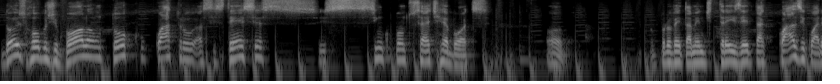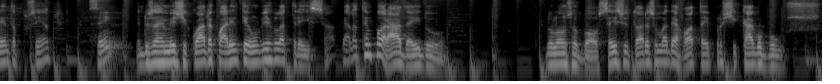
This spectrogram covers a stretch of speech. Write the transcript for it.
dois roubos de bola, um toco, quatro assistências e 5.7 rebotes. Oh, aproveitamento de 3 ele está quase 40%. Sim. E dos arremessos de quadra, 41,3. Uma bela temporada aí do, do Lonzo Ball. Seis vitórias, uma derrota aí para o Chicago Bulls.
